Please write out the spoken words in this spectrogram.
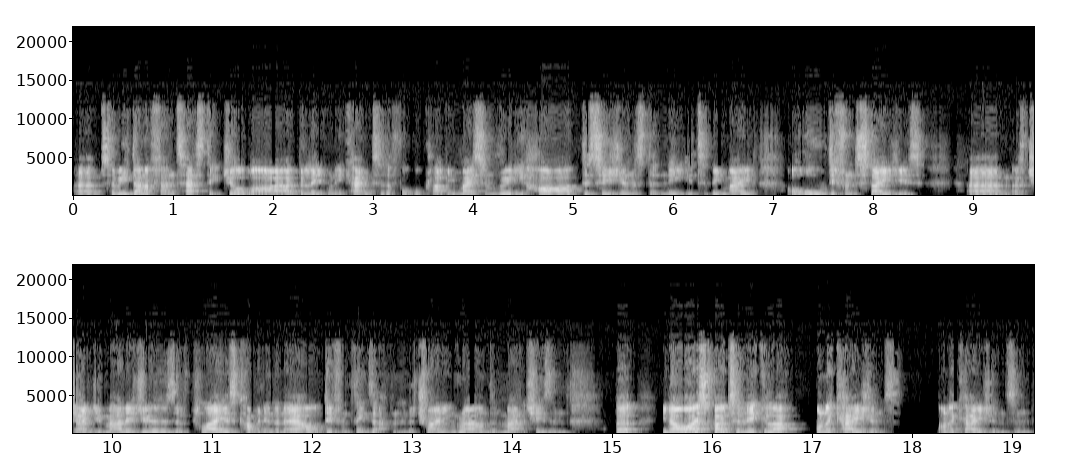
Um, so he done a fantastic job, I, I, believe, when he came to the football club. He made some really hard decisions that needed to be made at all different stages um, of changing managers, of players coming in and out, different things that happen in the training ground and matches. And but you know, I spoke to Nicola on occasions, on occasions, and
